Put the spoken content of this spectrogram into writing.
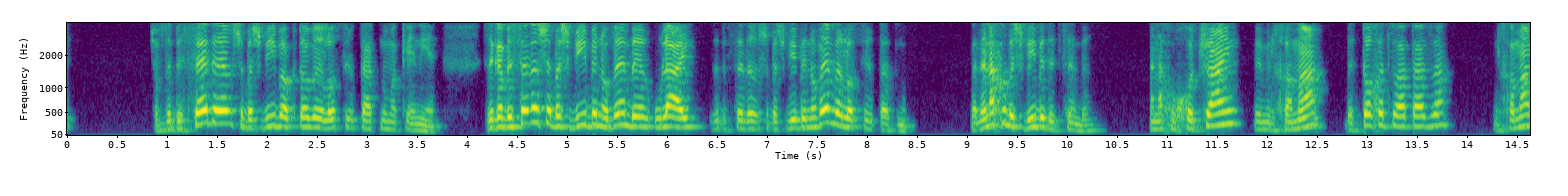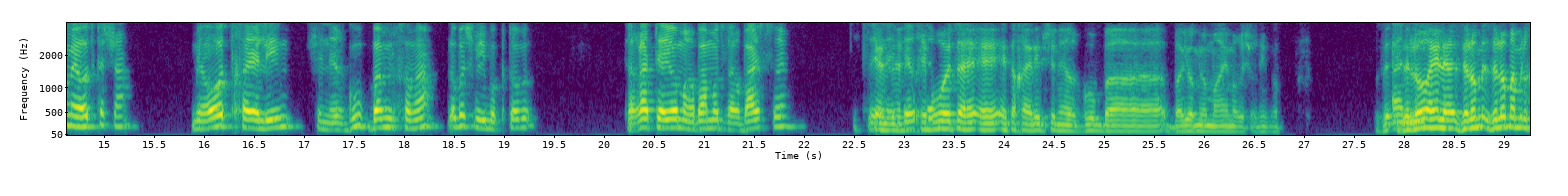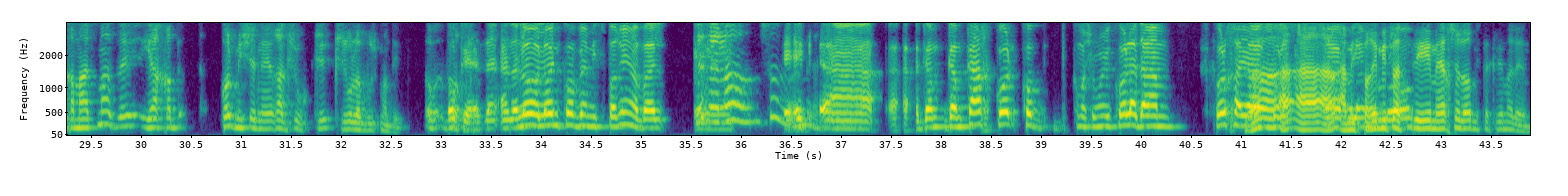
עכשיו זה בסדר שבשביעי באוקטובר לא שרטטנו מה כן יהיה. זה גם בסדר שבשביעי בנובמבר, אולי זה בסדר שבשביעי בנובמבר לא שרטטנו. אבל אנחנו בשביעי בדצמבר. אנחנו חודשיים במלחמה בתוך רצועת עזה, מלחמה מאוד קשה, מאות חיילים שנהרגו במלחמה, לא בשביעי באוקטובר. קראתי היום 414. כן, חיברו את, את החיילים שנהרגו ב, ביום יומיים הראשונים גם. זה, אני... זה, לא אלה, זה, לא, זה לא במלחמה עצמה, זה יחד, כל מי שנהרג כשהוא לבוש מדים. אוקיי, אז, אז אני לא, לא אנקוב במספרים, אבל... כן, כן, לא, בסדר. אה, אה, גם, גם כך, כל, כל, כמו שאומרים, כל אדם כל חייל... לא, המספרים מפלצתיים, איך שלא מסתכלים עליהם.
